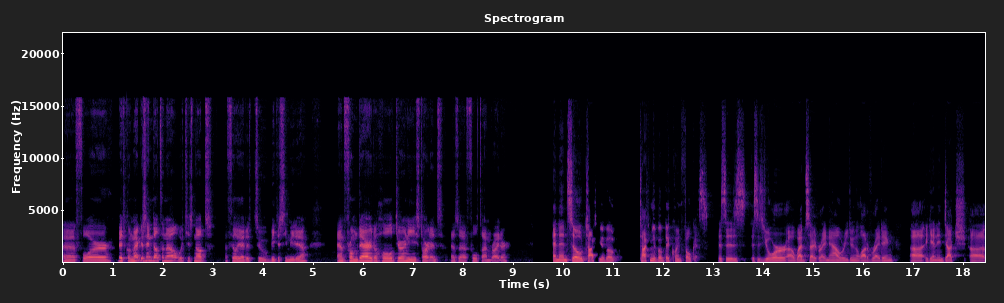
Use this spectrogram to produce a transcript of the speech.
uh, for BitcoinMagazine.nl, which is not affiliated to BTC Media. And from there, the whole journey started as a full time writer. And then, so talk to me about talk to me about Bitcoin Focus. This is this is your uh, website right now where you're doing a lot of writing uh, again in Dutch uh,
